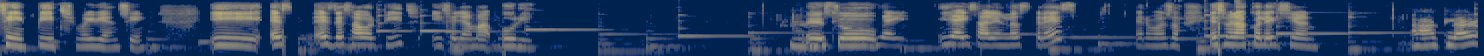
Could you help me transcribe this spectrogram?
Sí, peach, muy bien, sí. Y es, es de sabor peach y se llama Booty. Mm. Eso. Y ahí, y ahí salen los tres. Hermoso. Es una colección, Ah, claro.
